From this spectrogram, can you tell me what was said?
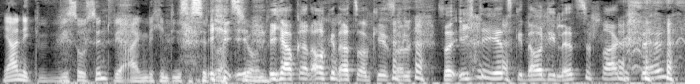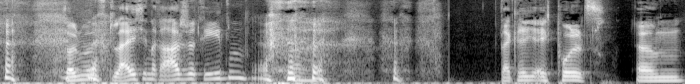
Janik, wieso sind wir eigentlich in dieser Situation? Ich, ich, ich habe gerade auch gedacht, so, okay, soll, soll, ich dir jetzt genau die letzte Frage stellen? Sollen wir uns gleich in Rage reden? da kriege ich echt Puls. Ähm,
